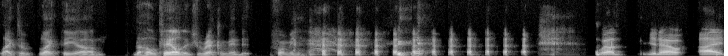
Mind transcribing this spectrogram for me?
like the like the um, the hotel that you recommended for me. well, you know, I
